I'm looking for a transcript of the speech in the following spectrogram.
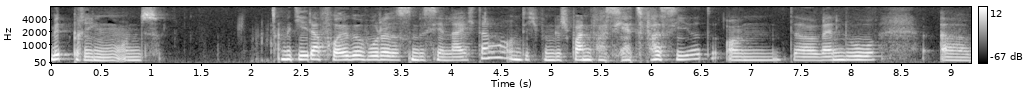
mitbringen und mit jeder Folge wurde das ein bisschen leichter und ich bin gespannt, was jetzt passiert. Und äh, wenn du, äh,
